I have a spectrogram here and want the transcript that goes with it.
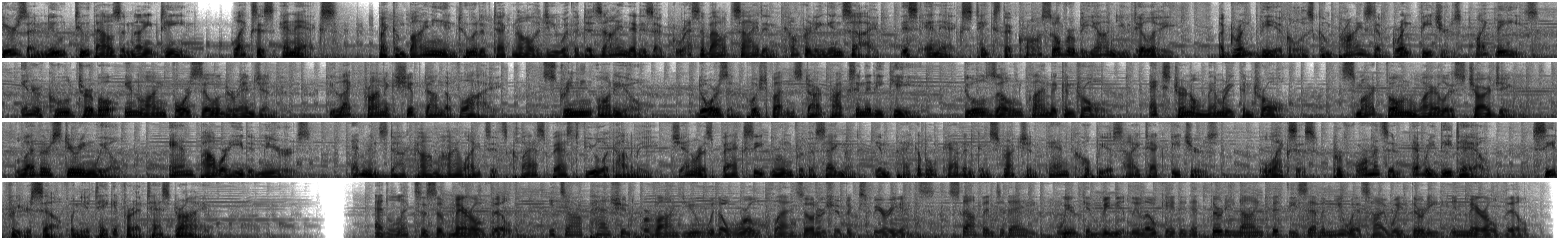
Here's a new 2019 Lexus NX. By combining intuitive technology with a design that is aggressive outside and comforting inside, this NX takes the crossover beyond utility. A great vehicle is comprised of great features like these. Intercooled turbo inline four-cylinder engine, electronic shift on the fly, streaming audio, doors and push-button start proximity key, dual zone climate control, external memory control, smartphone wireless charging, leather steering wheel, and power heated mirrors. Edmunds.com highlights its class best fuel economy, generous backseat room for the segment, impeccable cabin construction, and copious high tech features. Lexus, performance in every detail. See it for yourself when you take it for a test drive. At Lexus of Merrillville, it's our passion to provide you with a world class ownership experience. Stop in today. We're conveniently located at 3957 US Highway 30 in Merrillville.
